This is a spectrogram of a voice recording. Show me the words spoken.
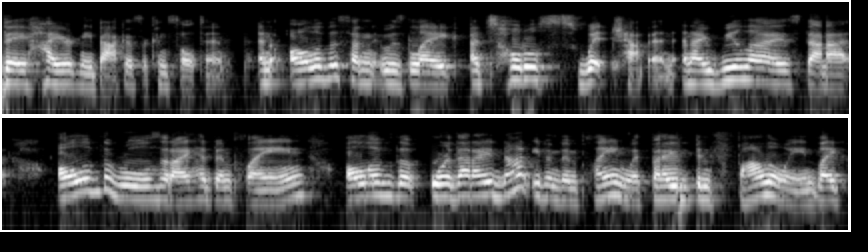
they hired me back as a consultant. And all of a sudden, it was like a total switch happened. And I realized that all of the rules that I had been playing, all of the, or that I had not even been playing with, but I had been following, like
